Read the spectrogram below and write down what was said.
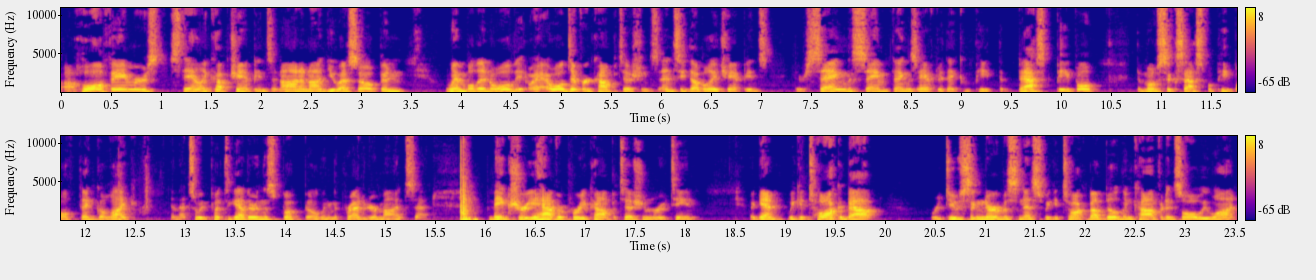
uh, Hall of Famers, Stanley Cup champions, and on and on. U.S. Open, Wimbledon, all the all different competitions, NCAA champions. They're saying the same things after they compete. The best people, the most successful people, think alike, and that's what we put together in this book, Building the Predator Mindset. Make sure you have a pre-competition routine. Again, we could talk about reducing nervousness. We could talk about building confidence all we want,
